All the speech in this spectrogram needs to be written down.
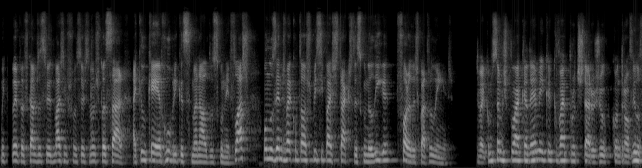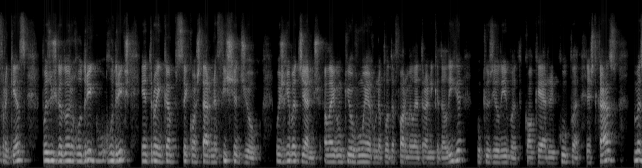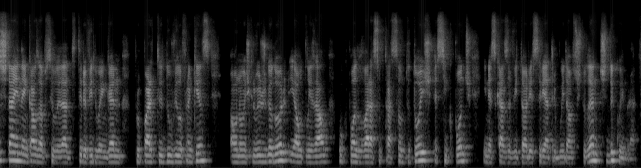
Muito bem, para ficarmos a saber de mais informações, vamos passar àquilo que é a rúbrica semanal do Segunda em Flash, onde o Zé nos vai contar os principais destaques da Segunda Liga, fora das quatro linhas. Muito bem, começamos pela Académica, que vai protestar o jogo contra o Vila Franquense, pois o jogador Rodrigo Rodrigues entrou em campo sem constar na ficha de jogo. Os ribatejanos alegam que houve um erro na plataforma eletrónica da Liga, o que os iliba de qualquer culpa neste caso mas está ainda em causa a possibilidade de ter havido engano por parte do Vila Franquense ao não inscrever o jogador e ao utilizá-lo, o que pode levar à subtração de 2 a 5 pontos, e nesse caso a vitória seria atribuída aos estudantes de Coimbra.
